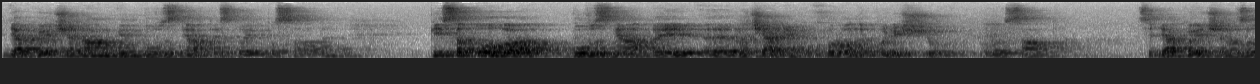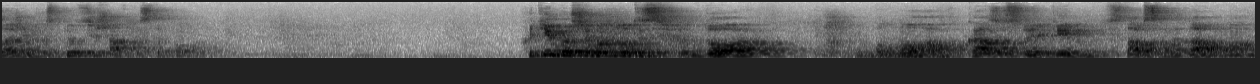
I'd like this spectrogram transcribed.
дякуючи нам, він був знятий з тої посади. Після того був знятий е, начальник охорони Поліщук Олександр. Це дякуючи незалежній проспілці шахти Степова. Хотів би ще вернутися до одного казусу, який стався недавно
